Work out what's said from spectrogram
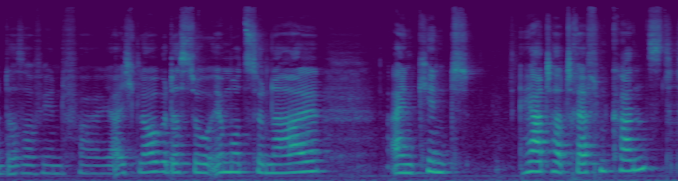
und das auf jeden Fall. Ja, ich glaube, dass du emotional ein Kind härter treffen kannst.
